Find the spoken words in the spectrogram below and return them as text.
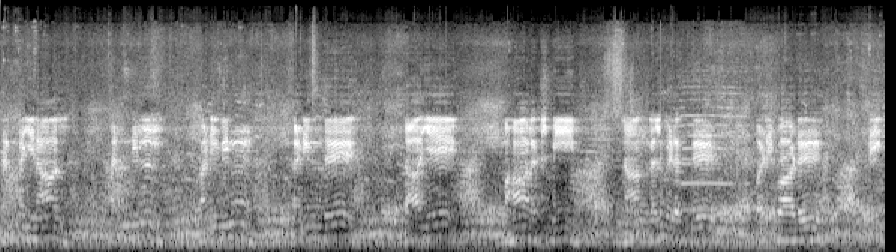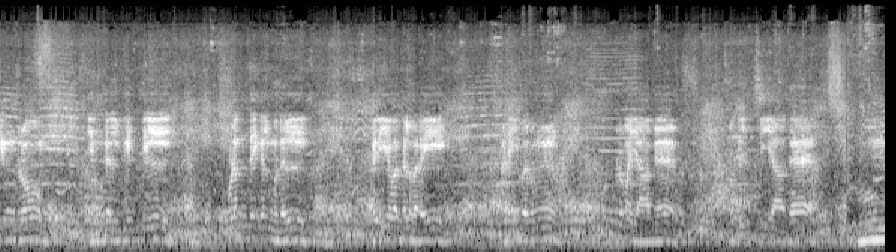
தன்மையினால் கண்ணில் பணிவின் கணிந்து தாயே மகாலட்சுமி நாங்கள் விளக்கு வழிபாடு செய்கின்றோம். எங்கள் வீட்டில் குழந்தைகள் முதல் பெரியவர்கள் வரை அனைவரும் ஒற்றுமையாக மகிழ்ச்சியாக. ஓம்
